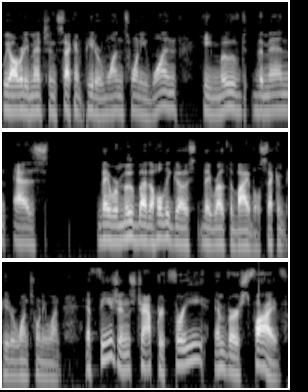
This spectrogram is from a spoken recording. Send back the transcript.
We already mentioned 2 Peter 1:21. He moved the men as they were moved by the Holy Ghost, they wrote the Bible, 2 Peter 1:21. Ephesians chapter 3 and verse 5.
